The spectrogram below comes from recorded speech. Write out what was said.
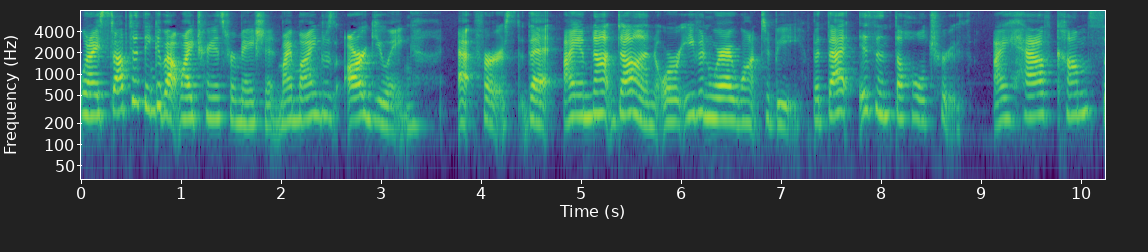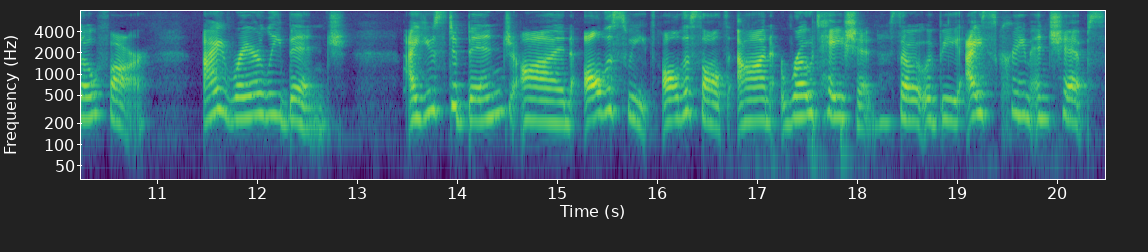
When I stopped to think about my transformation, my mind was arguing at first that I am not done or even where I want to be. But that isn't the whole truth. I have come so far. I rarely binge. I used to binge on all the sweets, all the salts on rotation. So it would be ice cream and chips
